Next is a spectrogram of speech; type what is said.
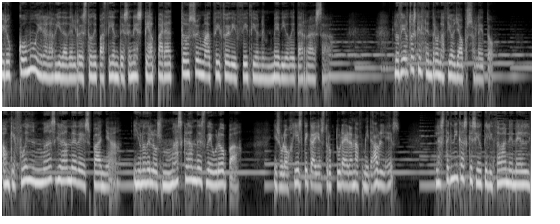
Pero ¿cómo era la vida del resto de pacientes en este aparatoso y macizo edificio en el medio de Tarrasa? Lo cierto es que el centro nació ya obsoleto. Aunque fue el más grande de España y uno de los más grandes de Europa, y su logística y estructura eran admirables, las técnicas que se utilizaban en él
